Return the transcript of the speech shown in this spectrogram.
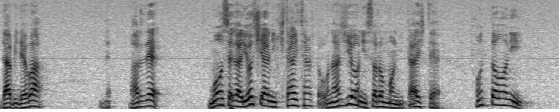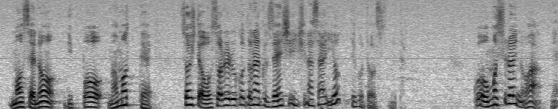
ダビデは、ね、まるでモーセがヨシアに期待したと同じようにソロモンに対して本当にモーセの立法を守ってそして恐れることなく前進しなさいよってことを勧めた。こう面白いのはね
